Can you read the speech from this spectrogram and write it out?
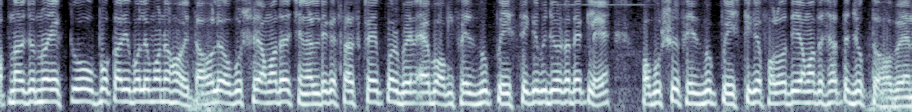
আপনার জন্য একটু উপকারী বলে মনে হয়, তাহলে অবশ্যই আমাদের চ্যানেলটিকে সাবস্ক্রাইব করবেন এবং ফেসবুক পেজ থেকে ভিডিওটা দেখলে অবশ্যই ফেসবুক পেজটিকে ফলো দিয়ে আমাদের সাথে যুক্ত হবেন।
